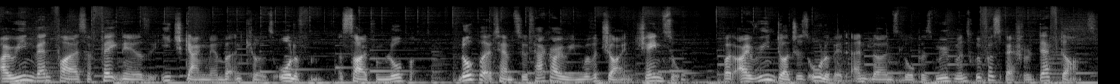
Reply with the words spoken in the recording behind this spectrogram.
Irene then fires her fake nails at each gang member and kills all of them, aside from Lorpa. Lorpa attempts to attack Irene with a giant chainsaw, but Irene dodges all of it and learns Lorpa's movements with her special death dance.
